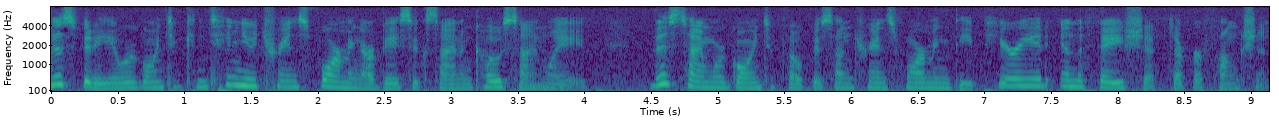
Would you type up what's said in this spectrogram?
this video we're going to continue transforming our basic sine and cosine wave. This time we're going to focus on transforming the period and the phase shift of our function.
